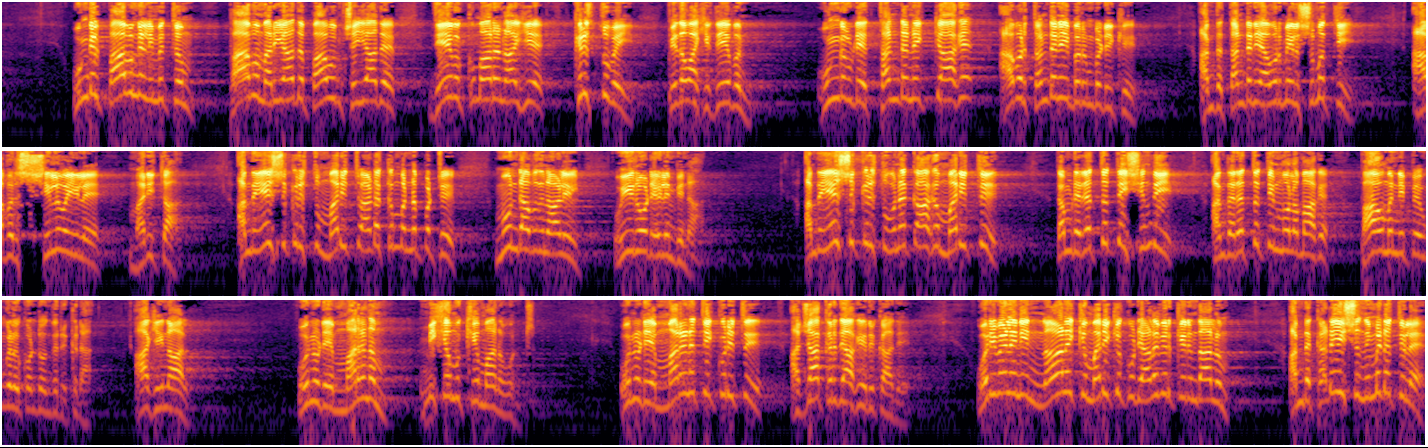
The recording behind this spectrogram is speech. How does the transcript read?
உங்கள் பாவங்கள் நிமித்தம் பாவம் அறியாத பாவம் செய்யாத தேவகுமாரன் ஆகிய கிறிஸ்துவை பிதவாகிய தேவன் உங்களுடைய தண்டனைக்காக அவர் தண்டனை பெறும்படிக்கு அந்த தண்டனை அவர் மேல் சுமத்தி அவர் சிலுவையிலே மறித்தார். அந்த இயேசு கிறிஸ்து மரித்து அடக்கம் பண்ணப்பட்டு மூன்றாவது நாளில் உயிரோடு எழும்பினார். அந்த இயேசு கிறிஸ்து உனக்காக மறித்து தம்முடைய ரத்தத்தை சிந்தி அந்த ரத்தத்தின் மூலமாக பாவமன்னிப்பை உங்களுக்கு கொண்டு வந்திருக்கிறார். ஆகினால் உன்னுடைய மரணம் மிக முக்கியமான ஒன்று. உன்னுடைய மரணத்தை குறித்து அஜாக்கிரதையாக இருக்காதே. ஒருவேளை நீ நாளைக்கு மறிக்கக்கூடிய அளவிற்கு இருந்தாலும் அந்த கடைசி நிமிடத்தில்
